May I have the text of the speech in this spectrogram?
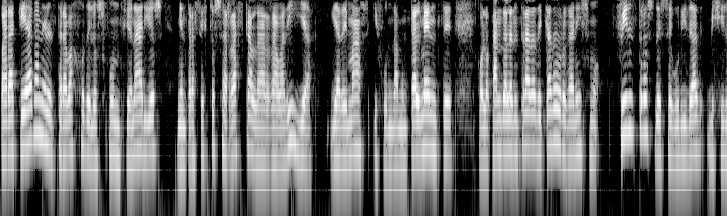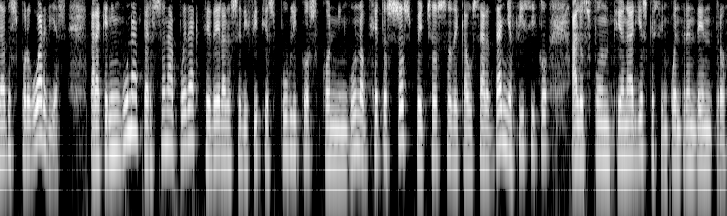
para que hagan el trabajo de los funcionarios mientras estos se rascan la rabadilla y además y fundamentalmente colocando a la entrada de cada organismo filtros de seguridad vigilados por guardias, para que ninguna persona pueda acceder a los edificios públicos con ningún objeto sospechoso de causar daño físico a los funcionarios que se encuentren dentro.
